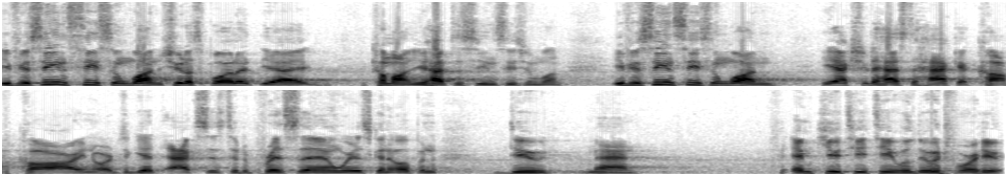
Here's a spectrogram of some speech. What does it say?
If you've seen season one, should I spoil it? Yeah, come on, you have to see in season one. If you've seen season one, he actually has to hack a cop car in order to get access to the prison where it's going to open. Dude, man, MQTT will do it for you.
